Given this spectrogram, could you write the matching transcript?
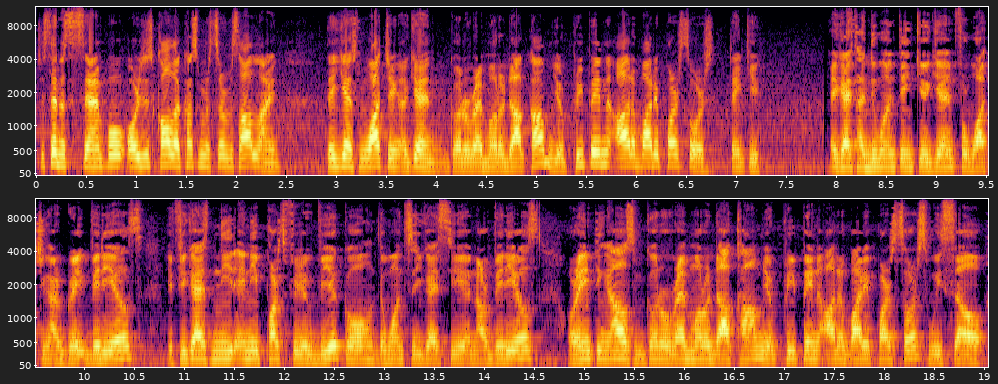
just send us a sample or just call our customer service hotline. Thank you guys for watching. Again, go to redmoto.com, your prepaid auto body parts source. Thank you. Hey guys, I do want to thank you again for watching our great videos. If you guys need any parts for your vehicle, the ones that you guys see in our videos, or anything else, go to redmoto.com, your prepaid auto body parts source. We sell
